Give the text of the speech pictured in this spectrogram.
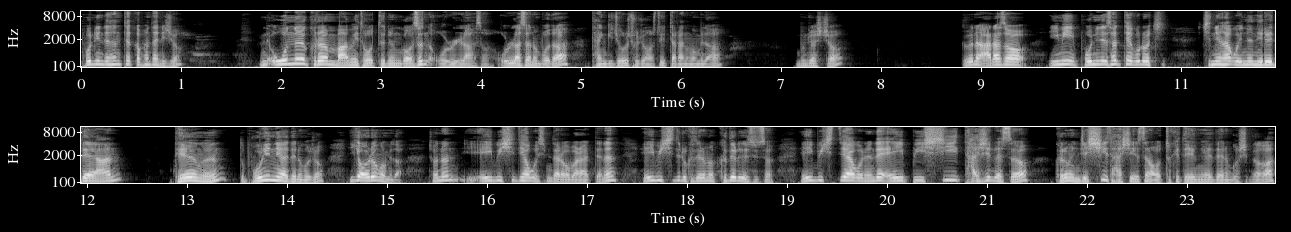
본인의 선택과 판단이죠. 근데 오늘 그런 마음이 더 드는 것은 올라서. 올라서는 뭐다? 단기적으로 조정할 수 있다는 겁니다. 문제 아시죠? 그거는 알아서 이미 본인의 선택으로 지- 진행하고 있는 일에 대한 대응은 또 본인이 해야 되는 거죠. 이게 어려운 겁니다. 저는 이 A, B, C, D 하고 있습니다라고 말할 때는 A, B, C, D로 그대로면 그대로 될 수 있어요. A, B, C, D 하고 있는데 A, B, C 다시를 했어요. 그러면 이제 C 다시에서는 어떻게 대응해야 되는 것인가가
